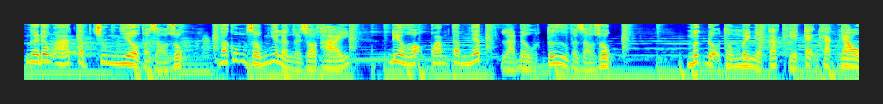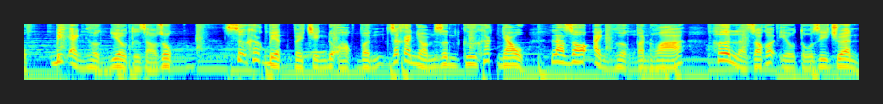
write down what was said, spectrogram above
người Đông Á tập trung nhiều vào giáo dục và cũng giống như là người Do Thái, điều họ quan tâm nhất là đầu tư và giáo dục. Mức độ thông minh ở các khía cạnh khác nhau bị ảnh hưởng nhiều từ giáo dục. Sự khác biệt về trình độ học vấn giữa các nhóm dân cư khác nhau là do ảnh hưởng văn hóa hơn là do các yếu tố di truyền.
